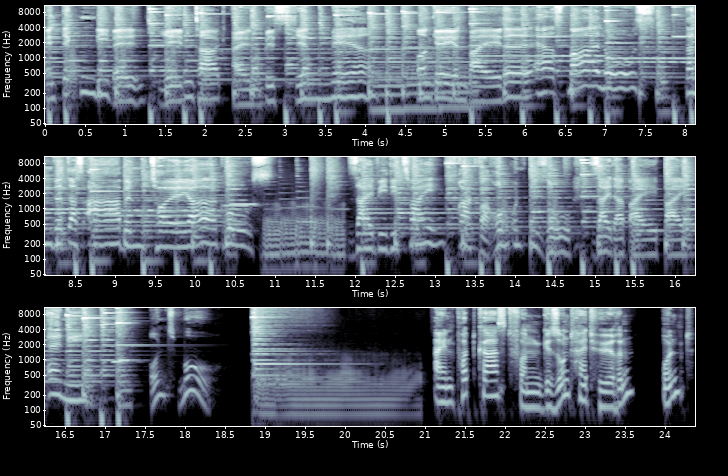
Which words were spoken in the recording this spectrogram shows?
entdecken die Welt jeden Tag ein bisschen mehr und gehen beide erstmal los, dann wird das Abenteuer groß. Sei wie die zwei, frag warum und wieso, sei dabei bei Annie und Mo. Ein Podcast von Gesundheit hören und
